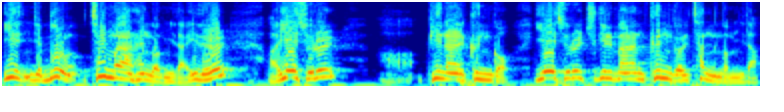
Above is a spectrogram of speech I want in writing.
이 이제 물, 질문하는 겁니다. 이들을, 아, 예수를 어, 비난할 근거, 예수를 죽일 만한 근거를 찾는 겁니다.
